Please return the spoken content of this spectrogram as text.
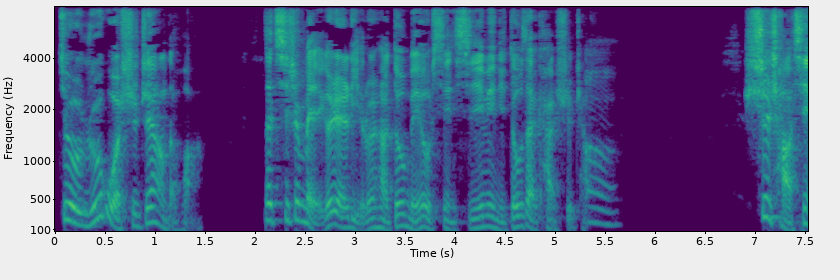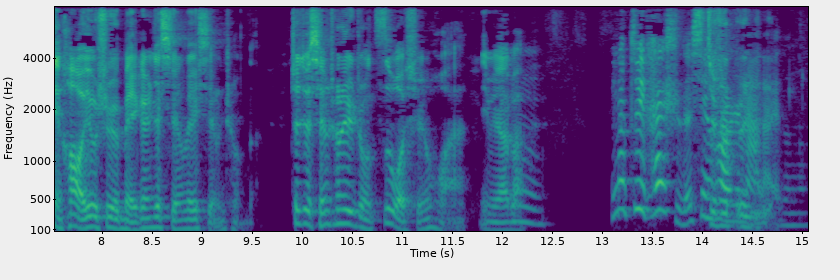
就如果是这样的话。那其实每个人理论上都没有信息，因为你都在看市场。嗯，市场信号又是每个人的行为形成的，这就形成了一种自我循环，你明白吧？嗯。那最开始的信号是哪来的呢？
